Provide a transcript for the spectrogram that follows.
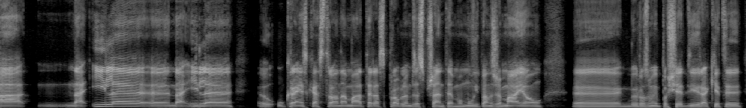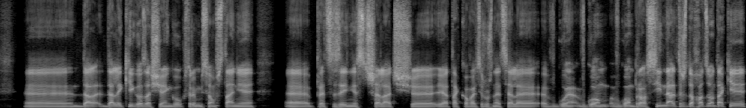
A na ile, e, na ile ukraińska strona ma teraz problem ze sprzętem? Bo mówi pan, że mają, jakby rozumiem, posiedli rakiety dalekiego zasięgu, którymi są w stanie precyzyjnie strzelać e, i atakować różne cele w głąb, w głąb, w głąb Rosji, no ale też dochodzą takie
